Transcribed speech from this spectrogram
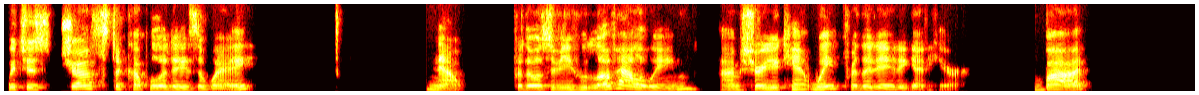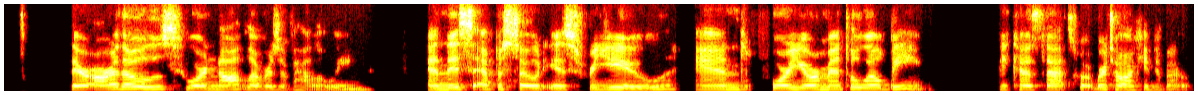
which is just a couple of days away. Now, for those of you who love Halloween, I'm sure you can't wait for the day to get here. But there are those who are not lovers of Halloween. And this episode is for you and for your mental well being, because that's what we're talking about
